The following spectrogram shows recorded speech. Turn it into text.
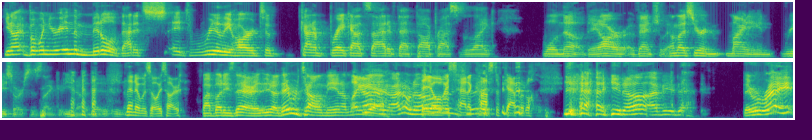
You know, but when you're in the middle of that, it's it's really hard to kind of break outside of that thought process of like, well, no, they are eventually, unless you're in mining and resources, like you know. you know then it was always hard. My buddies there, you know, they were telling me, and I'm like, yeah. I, I don't know. They always had a cost of capital. yeah, you know, I mean, they were right,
